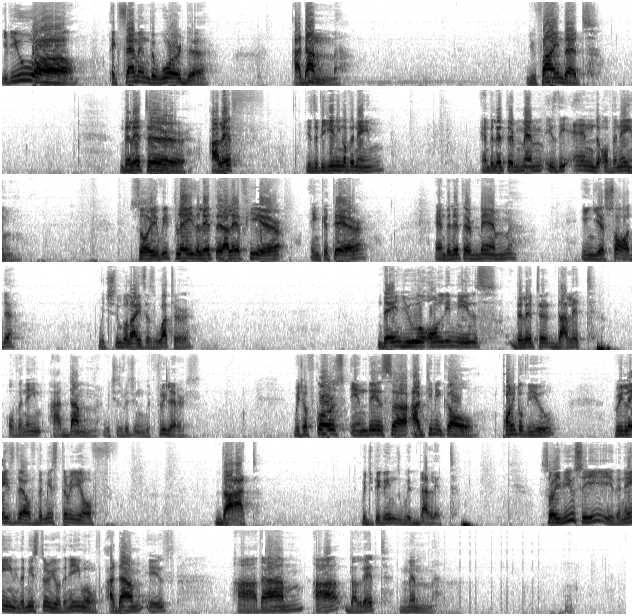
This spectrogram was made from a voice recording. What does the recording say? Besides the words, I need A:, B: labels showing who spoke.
A: If you uh, examine the word uh, Adam, you find that the letter Aleph is the beginning of the name, and the letter Mem is the end of the name. So if we play the letter Aleph here in Keter, and the letter Mem in Yesod, which symbolizes water, then you only miss the letter Dalet of the name Adam, which is written with three letters. Which, of course, in this uh, alchemical point of view, relates the, of the mystery of Da'at, which begins with Dalet. So if you see the name, the mystery of the name of Adam is Adam A Dalet Mem.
